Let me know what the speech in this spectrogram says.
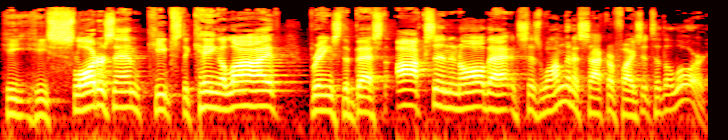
he, he slaughters them, keeps the king alive, brings the best oxen and all that, and says, Well, I'm going to sacrifice it to the Lord.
